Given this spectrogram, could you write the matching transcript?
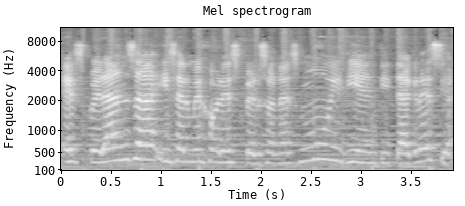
esperanza y ser mejores personas. Muy bien, Tita Grecia.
